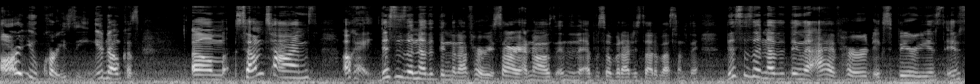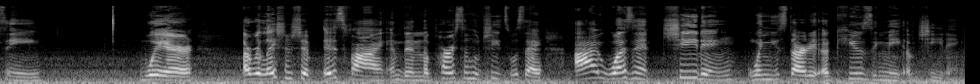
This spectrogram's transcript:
are you crazy? You know, because um sometimes okay this is another thing that i've heard. Sorry i know i was in the episode but i just thought about something. This is another thing that i have heard experienced and seen where a relationship is fine and then the person who cheats will say i wasn't cheating when you started accusing me of cheating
